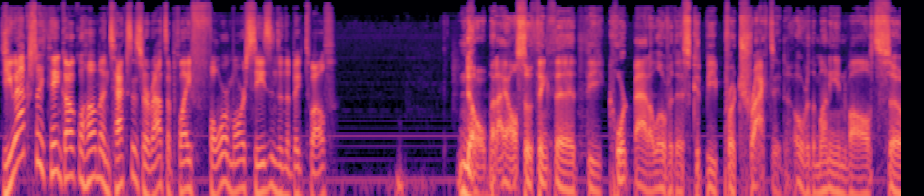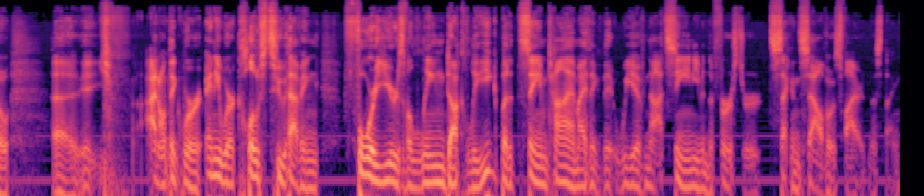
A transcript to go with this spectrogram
do you actually think Oklahoma and Texas are about to play four more seasons in the Big Twelve? No, but I also think that the court battle over this could be protracted over the money involved. So uh, I don't think we're anywhere close to having four years of a lame duck league, but at the same time, I think that we have not seen even the first or second salvos fired in this thing.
